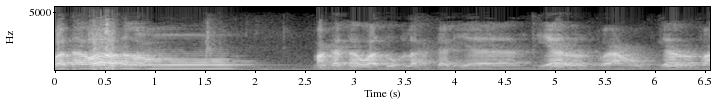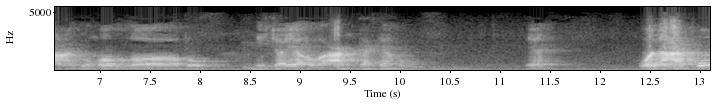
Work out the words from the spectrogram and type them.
Fatawadhu maka tawaduklah kalian yarfa'u yarfa'agumullahu niscaya Allah angkat kamu. Ya. Wal afu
